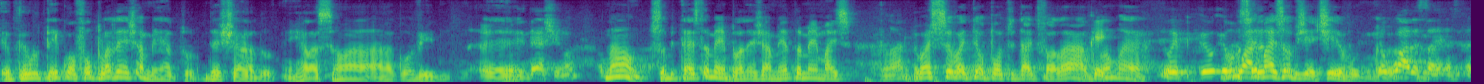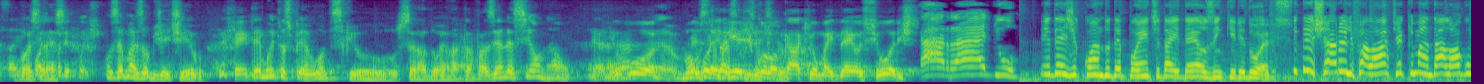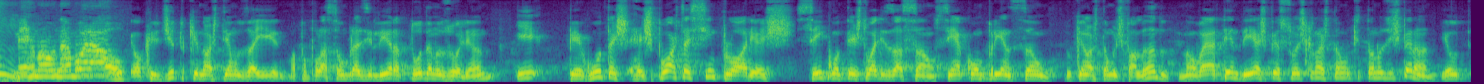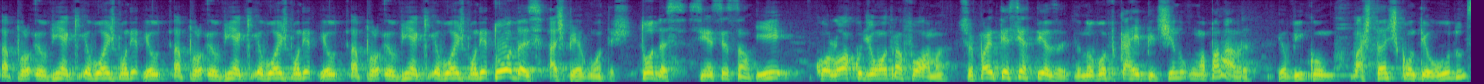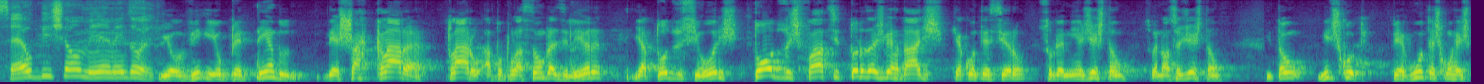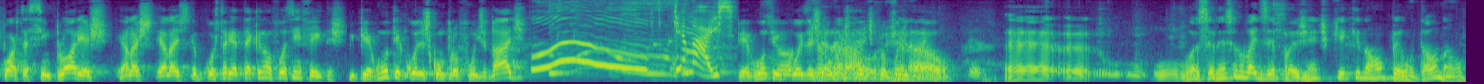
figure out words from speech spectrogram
Eu perguntei qual foi o planejamento deixado em relação à, à Covid. É... Sobre teste, não? Não, sobre teste também, planejamento também, mas. Claro. Eu acho que você vai ter oportunidade de falar. Okay. Vamos, é, eu, eu, eu vamos guardo, ser mais objetivo. Eu guardo essa, essa resposta para depois. Vamos ser mais objetivo. Perfeito. Tem muitas perguntas que o senador Renato está fazendo, é sim ou não. É, eu vou. É, eu gostaria de colocar aqui uma ideia aos senhores. Caralho! E desde quando o depoente dá ideia aos inquiridores? E deixaram ele falar, tinha que mandar logo um. Meu irmão, na moral. Eu acredito que nós temos aí uma população brasileira toda nos olhando e perguntas, respostas simplórias, sem contextualização, sem a compreensão do que nós estamos falando, não vai atender as pessoas que nós estão que estão nos esperando. Eu, eu vim aqui, eu vou responder, eu, eu vim aqui, eu vou responder, eu, eu vim aqui, eu vou responder todas as perguntas, todas, sem exceção. E coloco de uma outra forma. Vocês podem ter certeza, eu não vou ficar repetindo uma palavra. Eu vim com bastante conteúdo. Você é o bichão mesmo, hein, doido? E eu, vim, e eu pretendo deixar clara, claro à população brasileira e a todos os senhores todos os fatos e todas as verdades que aconteceram sobre a minha gestão, sobre a nossa gestão. Então, me desculpe, perguntas com respostas simplórias, elas, elas eu gostaria até que não fossem feitas. Me perguntem coisas com profundidade. Uh! Que mais? Perguntem coisas com bastante profundidade. General, é, é, o, o Vossa Excelência não vai dizer pra gente o que, que nós vamos perguntar ou não.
